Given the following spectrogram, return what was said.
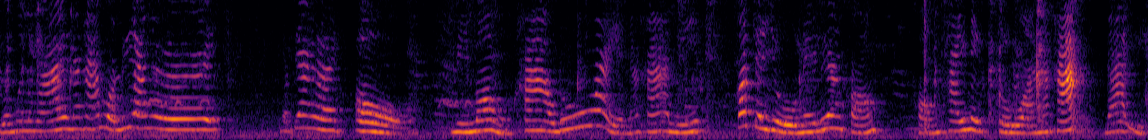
รวมกันไว้นะคะ หมดหรือยังเอ่ยหมดยังเอ่ยโอ้มีหม้อหุงข้าวด้วยนะคะ อันนี้ก็จะอยู่ในเรื่องของของใช้ในครัวนะคะ ได้อีก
